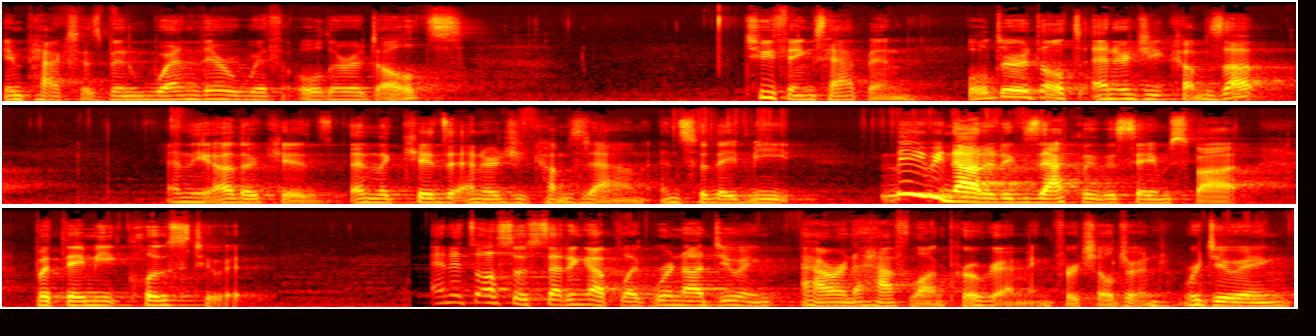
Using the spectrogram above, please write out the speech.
impacts has been when they're with older adults, two things happen. Older adults' energy comes up and the other kids and the kids' energy comes down. And so they meet maybe not at exactly the same spot, but they meet close to it. And it's also setting up like we're not doing hour and a half long programming for children. We're doing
